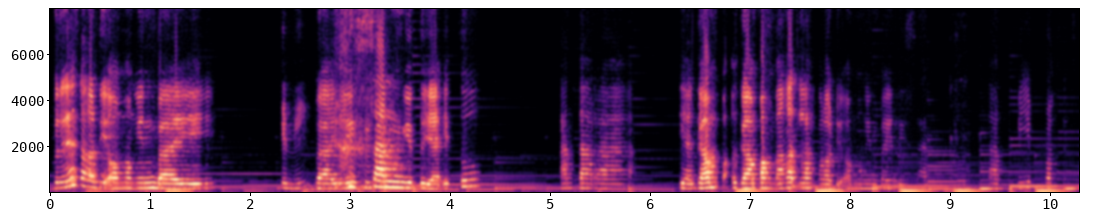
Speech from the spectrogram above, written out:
Sebenarnya kalau diomongin by ini? by lisan gitu ya itu antara ya gampang gampang banget lah kalau diomongin by lisan. Tapi sebenarnya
